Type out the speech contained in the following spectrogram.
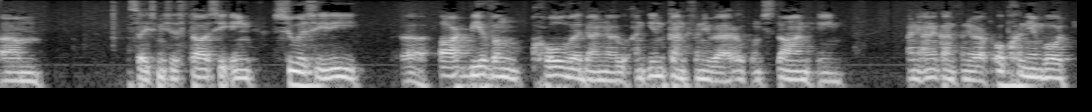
um seismiese stasie en soos hierdie uh aardbewing golwe dan nou aan een kant van die wêreld ontstaan en aan die ander kant van die wêreld opgeneem word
